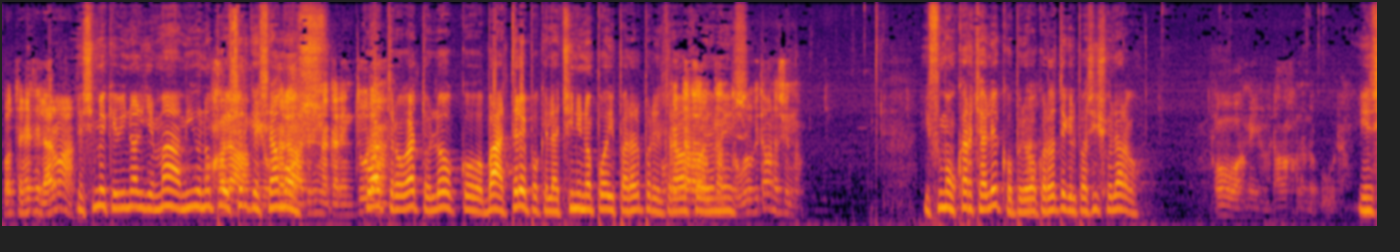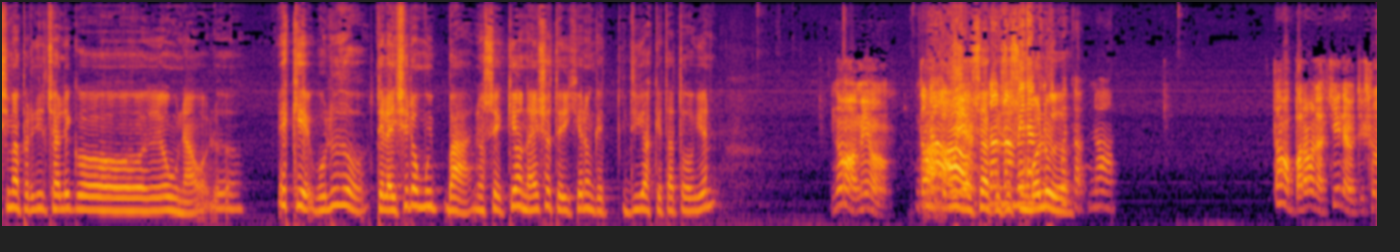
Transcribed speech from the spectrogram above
¿Vos tenés el arma? Decime que vino alguien más, amigo. No puede ser que amigo, seamos cuatro gatos locos. Va, tres, porque la Chini no puede disparar por el ¿Por qué trabajo de tardaron mes. tanto, boludo? ¿Qué estaban haciendo? Y fuimos a buscar chaleco, pero acordate que el pasillo es largo. Oh, amigo, abajo una locura. Y encima perdí el chaleco de una, boludo. Es que, boludo, te la hicieron muy... Va, no sé, ¿qué onda? ¿Ellos te dijeron que digas que está todo bien? No, amigo. Estaba Ah, todo ah, bien. o sea, que sos un boludo. No, Estábamos parados en la esquina. Yo,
